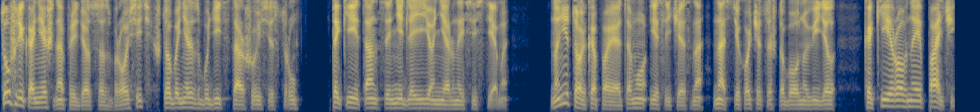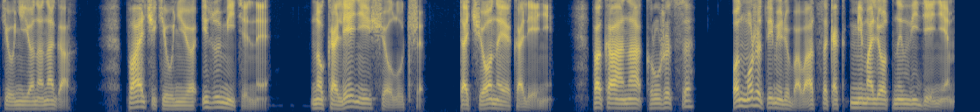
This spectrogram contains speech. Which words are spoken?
Туфли, конечно, придется сбросить, чтобы не разбудить старшую сестру. Такие танцы не для ее нервной системы. Но не только поэтому, если честно, Насте хочется, чтобы он увидел, какие ровные пальчики у нее на ногах. Пальчики у нее изумительные, но колени еще лучше. Точеные колени. Пока она кружится, он может ими любоваться, как мимолетным видением.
